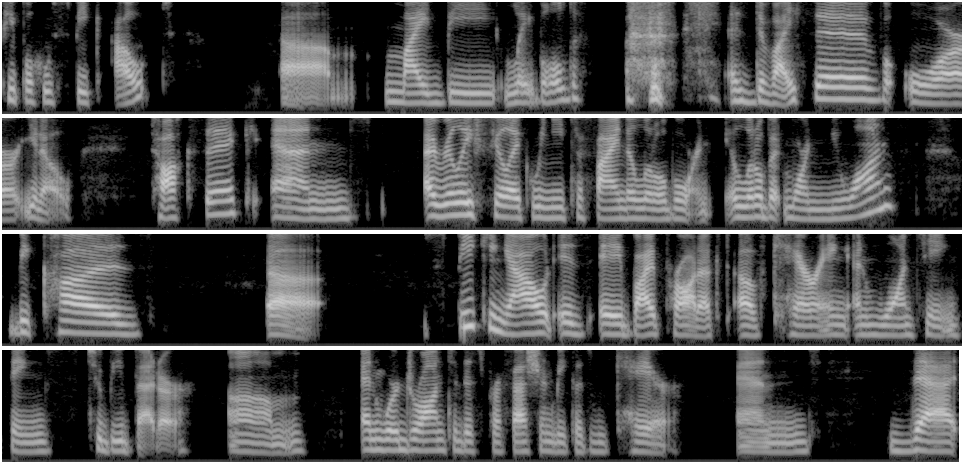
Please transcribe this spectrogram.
people who speak out um, might be labeled as divisive or you know toxic. And i really feel like we need to find a little more a little bit more nuance because uh, speaking out is a byproduct of caring and wanting things to be better. Um, and we're drawn to this profession because we care. And that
